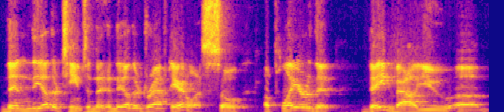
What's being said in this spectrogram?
than the other teams and the, and the other draft analysts. So a player that they value um,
